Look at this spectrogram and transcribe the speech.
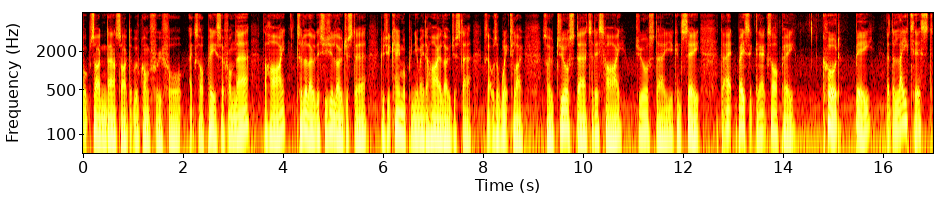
upside and downside that we've gone through for XRP so from there the high to the low this is your low just there because you came up and you made a higher low just there because that was a wick low so just there to this high just there you can see that basically XRP could be at the latest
